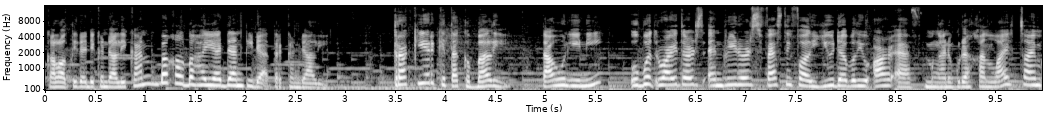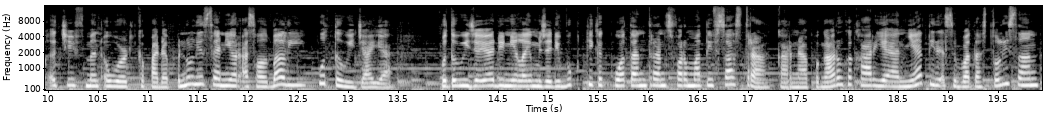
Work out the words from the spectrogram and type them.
Kalau tidak dikendalikan, bakal bahaya dan tidak terkendali. Terakhir kita ke Bali. Tahun ini, Ubud Writers and Readers Festival UWRF menganugerahkan Lifetime Achievement Award kepada penulis senior asal Bali, Putu Wijaya. Putu Wijaya dinilai menjadi bukti kekuatan transformatif sastra karena pengaruh kekaryaannya tidak sebatas tulisan,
